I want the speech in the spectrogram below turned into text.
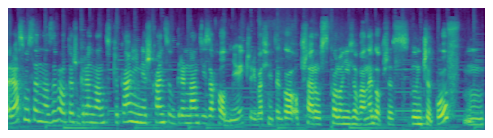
Rasmussen nazywał też Grenlandczykami mieszkańców Grenlandii Zachodniej, czyli właśnie tego obszaru skolonizowanego przez Duńczyków. Mm,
